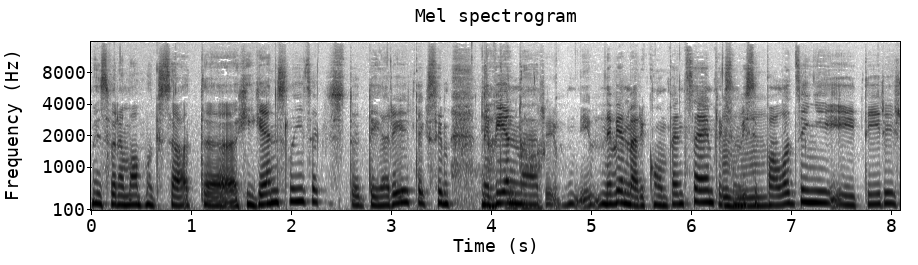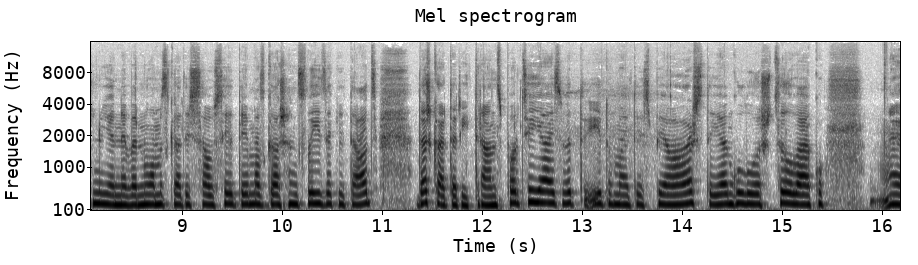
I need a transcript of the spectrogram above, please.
mēs varam apmaksāt uh, higiēnas līdzekļus. Tie arī teiksim, nevienmēr, nevienmēr ir kompensējumi. Teiksim, mm -hmm. Visi paladziņi, tīrīši, nu, ja nevar nomazgāt savus ietiem mazgāšanas līdzekļus, tāds. Dažkārt arī transports jāizved, iedomājieties pie ārsta, iegulošu cilvēku, e,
